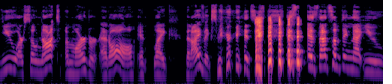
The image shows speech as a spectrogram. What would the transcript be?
you are so not a martyr at all and like that I've experienced. is, is, that something that you've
